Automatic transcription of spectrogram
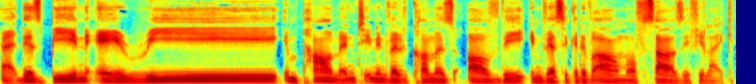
uh, there's been a re empowerment, in inverted commas, of the investigative arm of SARS, if you like.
